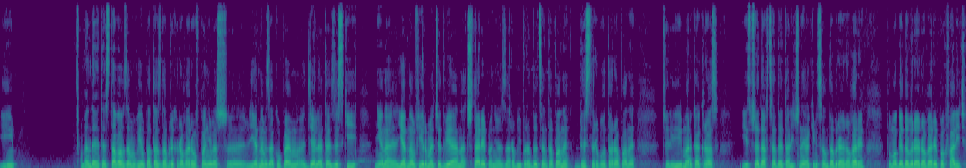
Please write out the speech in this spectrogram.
I Będę je testował. Zamówiłem to z dobrych rowerów, ponieważ y, jednym zakupem dzielę te zyski nie na jedną firmę czy dwie, a na cztery, ponieważ zarobi producent opony, dystrybutor opony, czyli marka Cross i sprzedawca detaliczny, jakim są dobre rowery. Tu mogę dobre rowery pochwalić.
